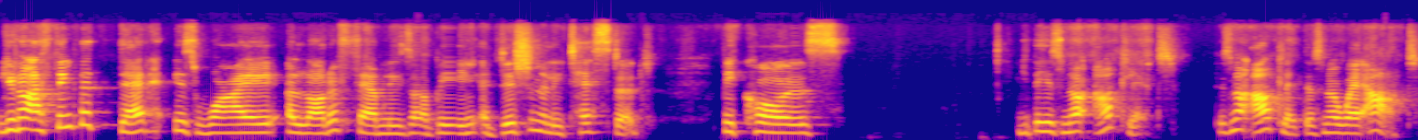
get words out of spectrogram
You know, I think that that is why a lot of families are being additionally tested because there's no outlet. There's no outlet, there's no way out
